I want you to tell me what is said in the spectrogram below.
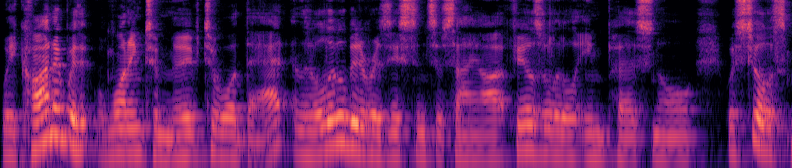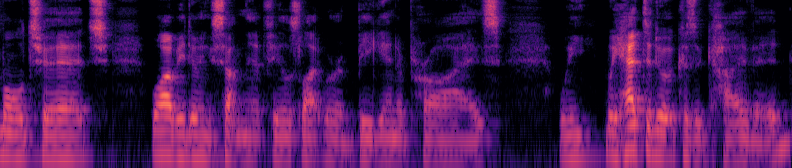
we kind of were wanting to move toward that, and there's a little bit of resistance of saying, "Oh, it feels a little impersonal. We're still a small church. Why are we doing something that feels like we're a big enterprise?" We we had to do it because of COVID,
